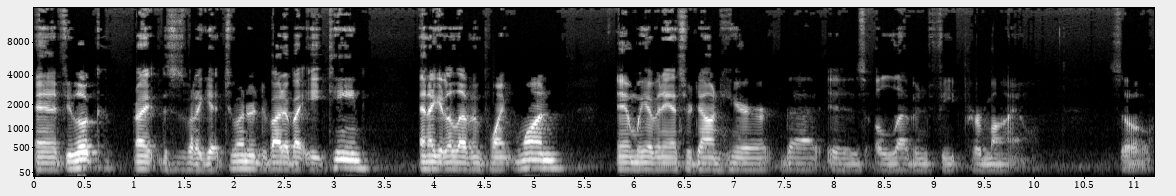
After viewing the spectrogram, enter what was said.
And if you look, right, this is what I get, 200 divided by 18, and I get 11.1. And we have an answer down here that is 11 feet per mile. So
